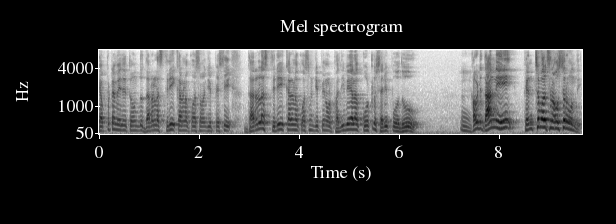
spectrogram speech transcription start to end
చెప్పటం ఏదైతే ఉందో ధరల స్థిరీకరణ కోసం అని చెప్పేసి ధరల స్థిరీకరణ కోసం చెప్పిన వాడు పదివేల కోట్లు సరిపోదు. కాబట్టి దాన్ని పెంచవలసిన అవసరం ఉంది.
